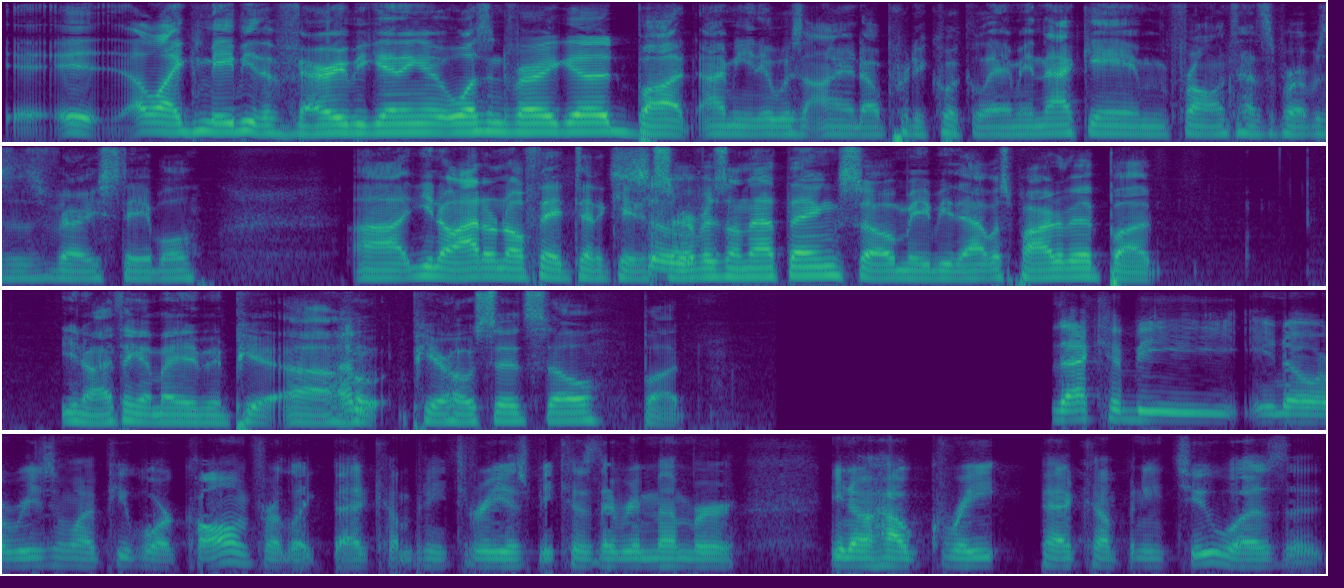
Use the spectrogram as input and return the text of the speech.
it, like maybe the very beginning, it wasn't very good, but I mean, it was ironed out pretty quickly. I mean, that game, for all intents and purposes, is very stable. Uh, you know, I don't know if they had dedicated So- servers on that thing, so maybe that was part of it, but you know, I think it might have been peer uh, ho- peer hosted still, but That could be, you know, a reason why people are calling for like Bad Company Three is because they remember, you know, how great Bad Company Two was. That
